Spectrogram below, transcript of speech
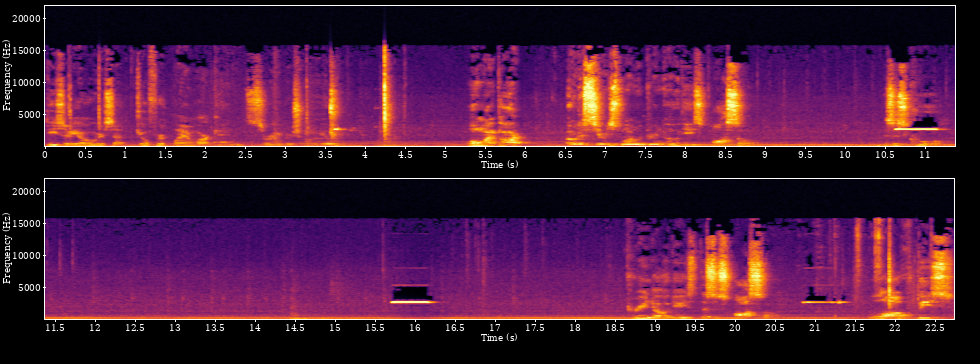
These are yours at Guildford Landmark in Surrey, British Columbia. Oh my god! Oh, Otis Series 1 with green LEDs. Awesome. This is cool. Green LEDs. This is awesome. Love these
